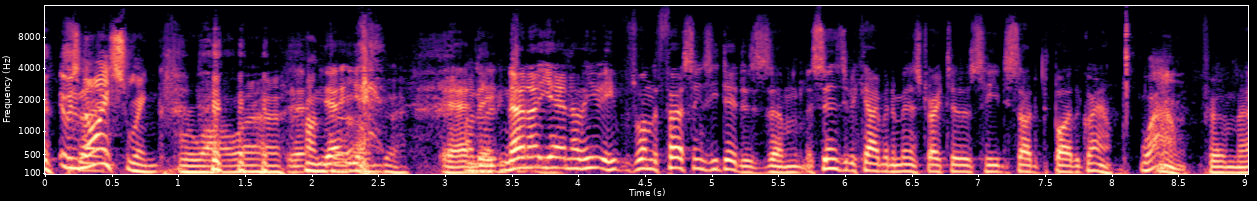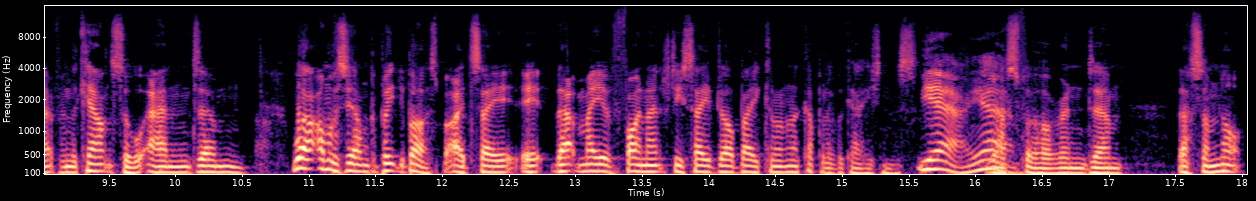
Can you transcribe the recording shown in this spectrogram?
it was an ice rink for a while. Uh, Yeah, under, yeah, yeah. under- Yeah, under indeed. No, no, yeah, no. He, he was one of the first things he did. Is um, as soon as he became an administrator, he decided to buy the ground. Wow. from uh, from the council. And um, well, obviously, I'm completely biased, but I'd say it, it, that may have financially saved our bacon on a couple of occasions Yeah, yeah. thus far. And um, thus, I'm not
